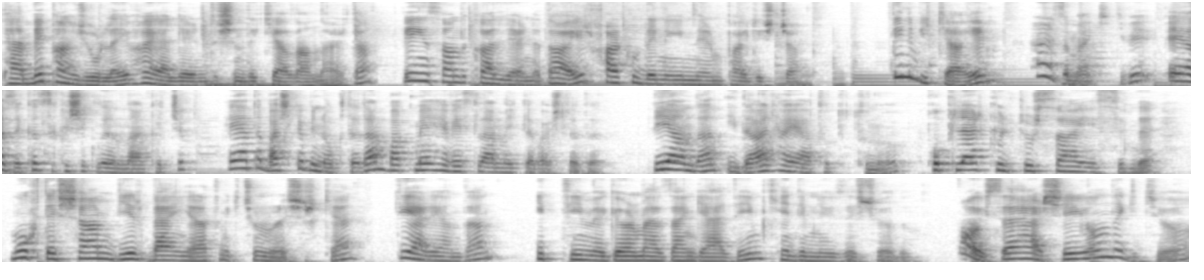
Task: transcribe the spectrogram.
pembe panjurlu ev hayallerinin dışındaki alanlarda ve insanlık hallerine dair farklı deneyimlerimi paylaşacağım. Benim hikayem her zamanki gibi beyaz yaka sıkışıklığından kaçıp hayata başka bir noktadan bakmaya heveslenmekle başladı. Bir yandan ideal hayata tutunup popüler kültür sayesinde muhteşem bir ben yaratmak için uğraşırken diğer yandan ittiğim ve görmezden geldiğim kendimle yüzleşiyordum. Oysa her şey yolunda gidiyor.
